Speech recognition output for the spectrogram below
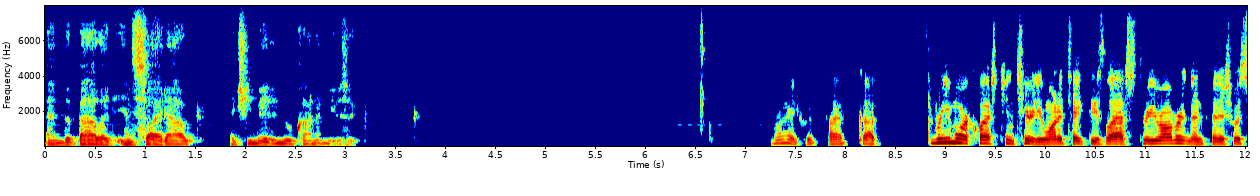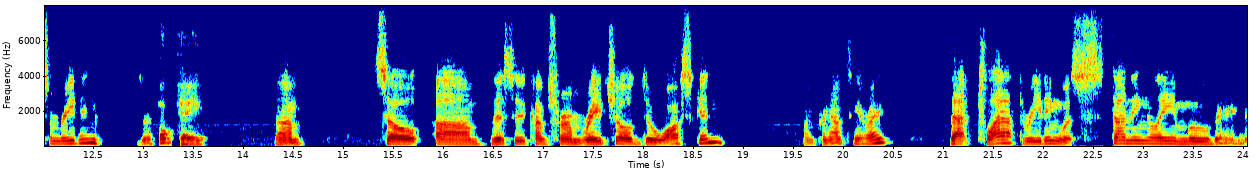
and the ballad inside out, and she made a new kind of music. Right, we've I've got three more questions here. Do you want to take these last three, Robert, and then finish with some reading? Okay. Um, so um, this is, comes from Rachel Dewoskin. I'm pronouncing it right. That Plath reading was stunningly moving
